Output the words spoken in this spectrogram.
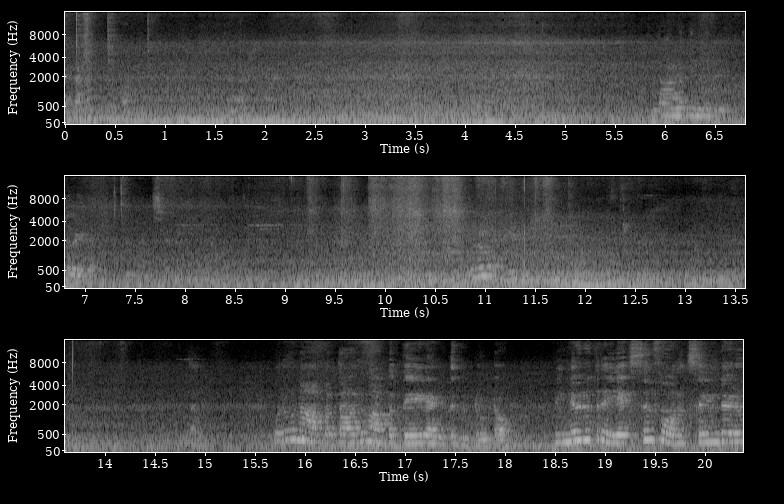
തരാം. ഇതാണ് ഇതിന്റെ ബുക്ക് വരിക. ഒരു നാൽപ്പത്താറ് നാൽപ്പത്തേഴ് കിട്ടും കേട്ടോ പിന്നെ ഒരു ത്രീ എക്സൽ ഫോർ എക്സലിന്റെ ഒരു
